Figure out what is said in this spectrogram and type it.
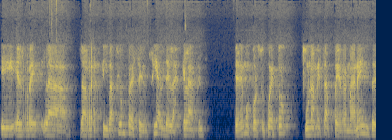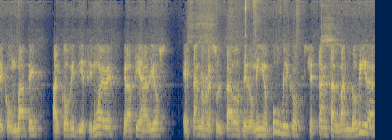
y el la, la reactivación presencial de las clases. Tenemos, por supuesto, una mesa permanente de combate al COVID-19. Gracias a Dios están los resultados de dominio público, se están salvando vidas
